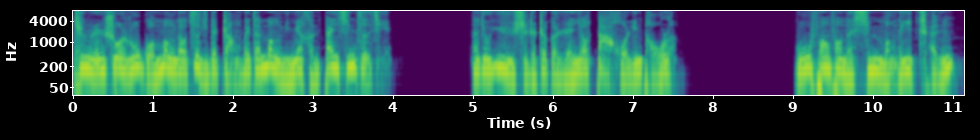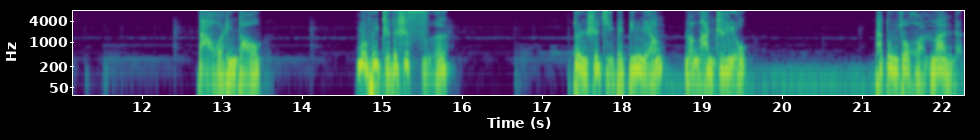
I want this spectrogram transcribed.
听人说，如果梦到自己的长辈在梦里面很担心自己，那就预示着这个人要大祸临头了。吴芳芳的心猛地一沉。大祸临头，莫非指的是死？顿时脊背冰凉，冷汗直流。他动作缓慢的，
